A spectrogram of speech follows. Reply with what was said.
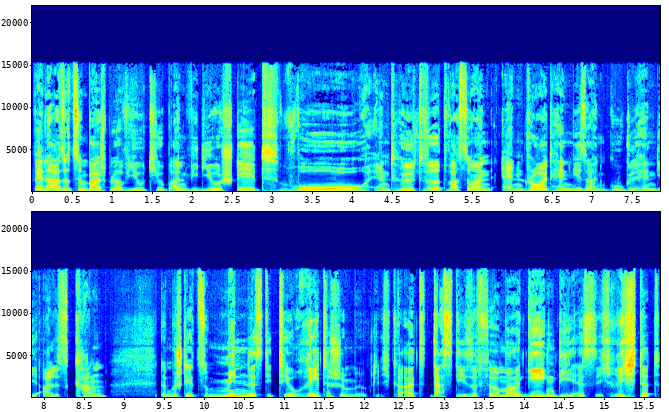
Wenn also zum Beispiel auf YouTube ein Video steht, wo enthüllt wird, was so ein Android-Handy, so ein Google-Handy alles kann, dann besteht zumindest die theoretische Möglichkeit, dass diese Firma, gegen die es sich richtet,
